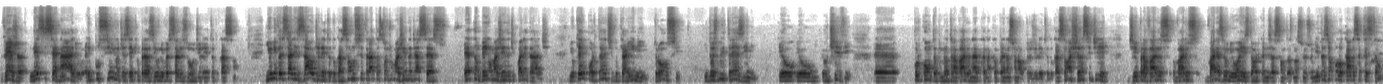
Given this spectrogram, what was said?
Veja, nesse cenário, é impossível dizer que o Brasil universalizou o direito à educação. E universalizar o direito à educação não se trata só de uma agenda de acesso, é também uma agenda de qualidade. E o que é importante do que a INE trouxe, em 2013, INE, eu, eu, eu tive, é, por conta do meu trabalho na época na Campanha Nacional pelo Direito à Educação, a chance de de ir para vários, vários, várias reuniões da Organização das Nações Unidas e eu colocava essa questão.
